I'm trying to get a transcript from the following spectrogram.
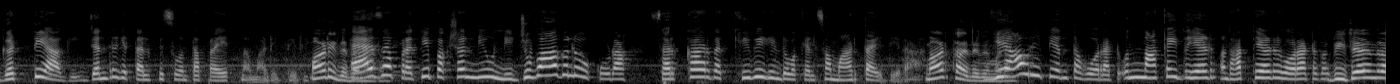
ಗಟ್ಟಿಯಾಗಿ ಜನರಿಗೆ ತಲುಪಿಸುವಂತ ಪ್ರಯತ್ನ ಮಾಡಿದ್ದೀರಿ? ಆಸ್ ಅ ಪ್ರತಿಪಕ್ಷ ನೀವು ನಿಜವಾಗಲೂ ಕೂಡ ಸರ್ಕಾರದ ಕಿವಿ ಹಿಂಡುವ ಕೆಲಸ ಮಾಡ್ತಾ ಇದ್ದೀರಾ? ಮಾಡ್ತಾ ಇದ್ದೇವೆ ಯಾವ ರೀತಿ ಅಂತ ಹೋರಾಟ? ಒಂದು ನಾಲ್ಕೈದು ಹೇಳಿ ಒಂದು ಹತ್ತು ಹೇಳ್ರಿ ಹೋರಾಟಗಳು. ವಿಜಯೇಂದ್ರ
